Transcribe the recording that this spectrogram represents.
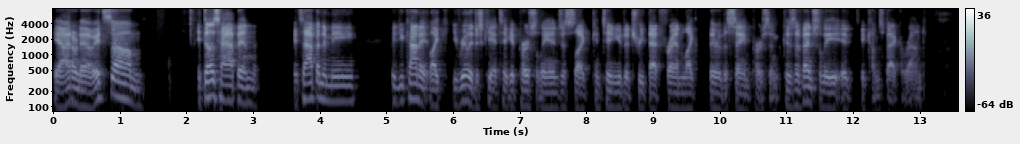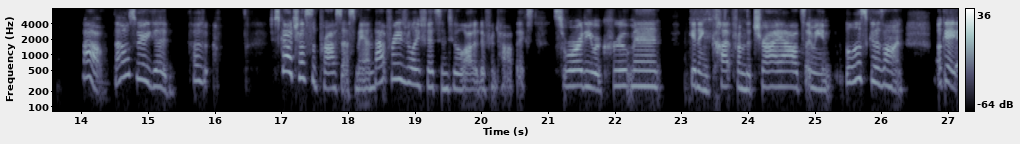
yeah i don't know. It's um it does happen. It's happened to me but you kind of like you really just can't take it personally and just like continue to treat that friend like they're the same person because eventually it, it comes back around. Wow that was very good. Was, just gotta trust the process man. That phrase really fits into a lot of different topics. Sorority recruitment getting cut from the tryouts i mean the list goes on. Okay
